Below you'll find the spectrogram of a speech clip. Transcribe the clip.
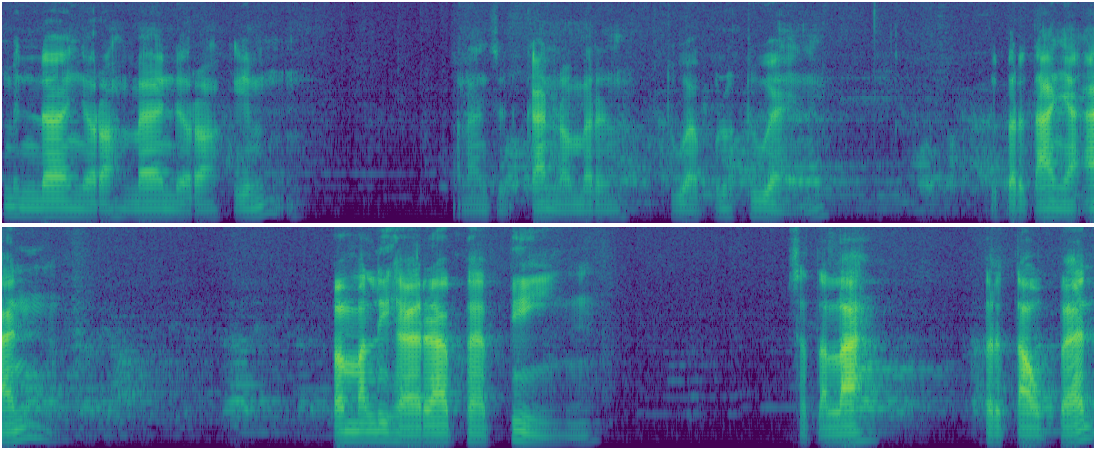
Bismillahirrahmanirrahim. Lanjutkan nomor 22 ini. Di pertanyaan pemelihara babi setelah bertaubat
